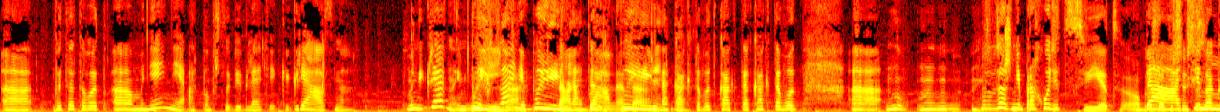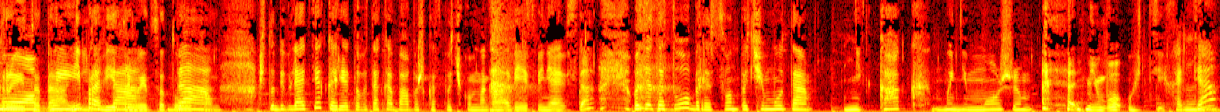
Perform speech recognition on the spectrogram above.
а, вот это вот а, мнение о том, что в библиотеке грязно, ну не грязно, пыльно, не пыльно, пыльно, да, пыльно, пыльно да, как-то вот как-то как-то вот, а, ну, ну тут даже не проходит свет, да, потому что обычно все закрыто, пыльно, да, не проветривается да, толком. Да. Что библиотекарь это вот такая бабушка с пучком на голове, извиняюсь, да. Вот этот образ, он почему-то никак мы не можем от него уйти. Хотя, угу.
